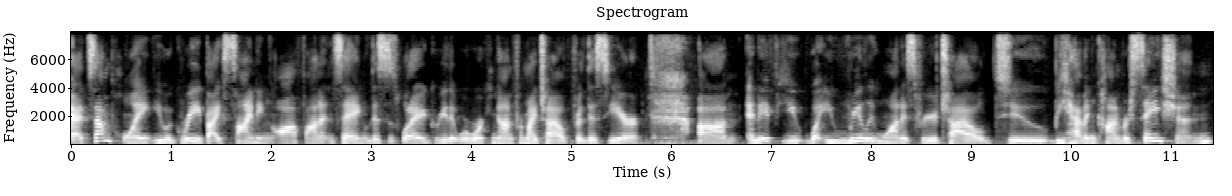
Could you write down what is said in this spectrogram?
at some point you agree by signing off on it and saying this is what i agree that we're working on for my child for this year. Um, and if you what you really want is for your child to be having conversation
